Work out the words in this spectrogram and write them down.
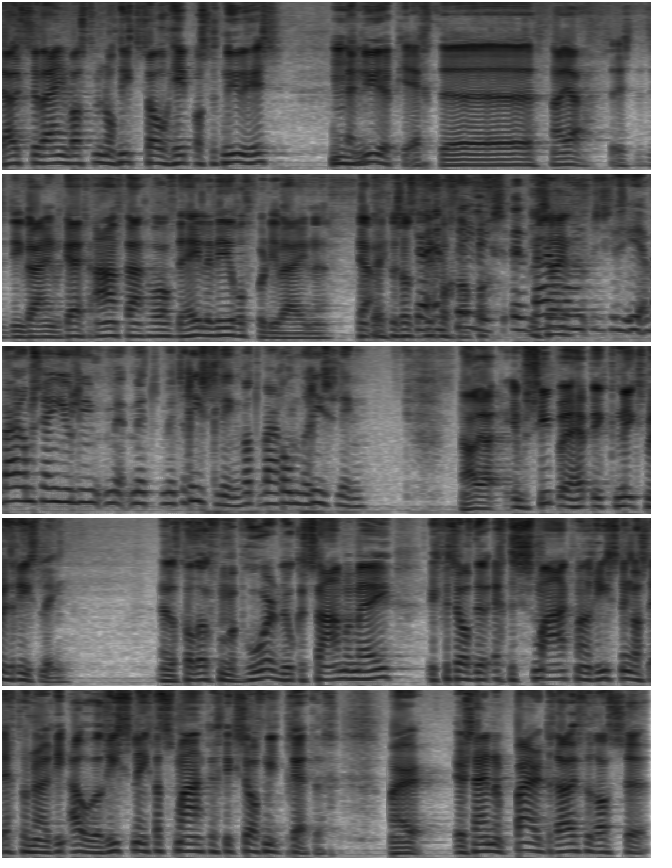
Duitse wijn was toen nog niet zo hip als het nu is. Mhm. En nu heb je echt, eh, nou ja, die wijn, we krijgen aanvragen gewoon over de hele wereld voor die wijnen. Ja, dus dat is Ja, en Felix, grappig. eh, waarom, zijn jullie met, met, met Riesling? Wat, waarom Riesling? Nou ja, in principe heb ik niks met Riesling. En dat geldt ook voor mijn broer, daar doe ik het samen mee. Ik vind zelf de echte smaak van Riesling... als het echt door naar oude Riesling gaat smaken... vind ik zelf niet prettig. Maar er zijn een paar druivenrassen...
